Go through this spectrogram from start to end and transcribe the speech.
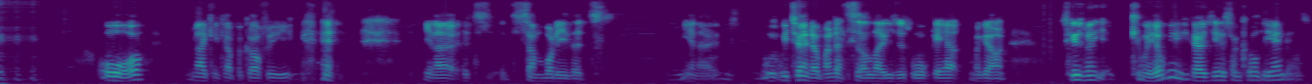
or make a cup of coffee. you know, it's it's somebody that's, you know, we, we turned up one day, so the lady just walked out. We're going, excuse me, can we help you? She goes, yes, I called the ambulance.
